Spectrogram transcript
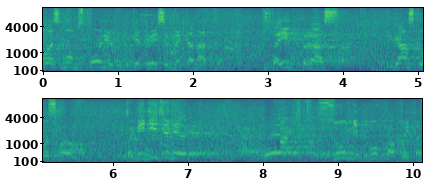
восьмом склоне, где кресельная канатка, стоит трасса гигантского слома. Победители по сумме двух попыток.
